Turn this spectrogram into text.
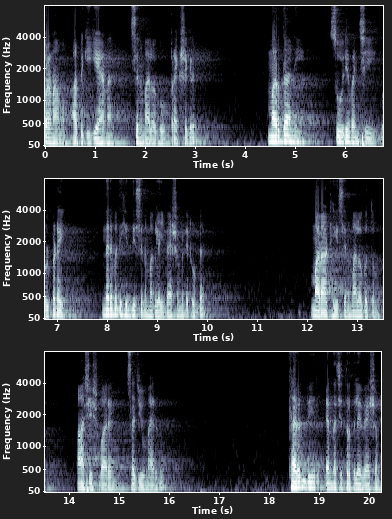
പ്രണാമം അർപ്പിക്കുകയാണ് സിനിമാലോകവും പ്രേക്ഷകരും. മർദാനി സൂര്യവംശി ഉൾപ്പെടെ നിരവധി ഹിന്ദി സിനിമകളിൽ വേഷമിട്ടിട്ടുണ്ട്. മറാഠി സിനിമാ ലോകത്തും ആശിഷ് വാരംഗ് സജീവമായിരുന്നു. ധരംവീർ എന്ന ചിത്രത്തിലെ വേഷം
